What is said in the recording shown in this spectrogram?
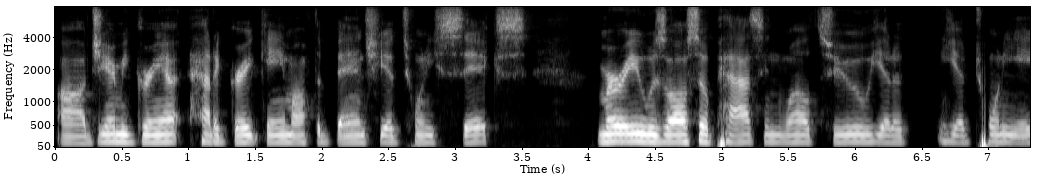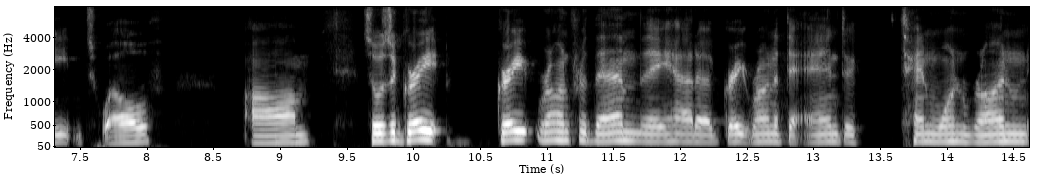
Uh, Jerami Grant had a great game off the bench. He had 26. Murray was also passing well too. He had a he had 28 and 12. Um, so it was a great great run for them. They had a great run at the end, a 10-1 run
